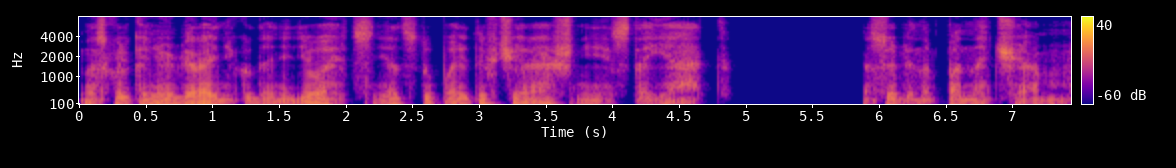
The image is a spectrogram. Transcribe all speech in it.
Насколько не убирай, никуда не деваются, не отступают и вчерашние, стоят. Особенно по ночам.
